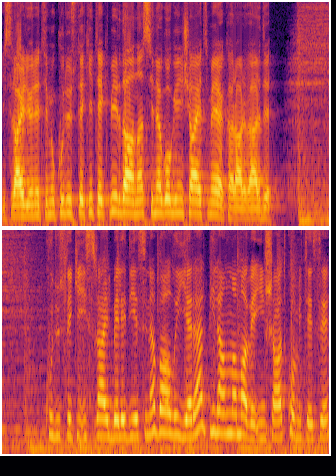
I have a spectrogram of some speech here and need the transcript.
İsrail yönetimi Kudüs'teki Tekbir Dağı'na sinagog inşa etmeye karar verdi. Kudüs'teki İsrail Belediyesi'ne bağlı Yerel Planlama ve İnşaat Komitesi,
